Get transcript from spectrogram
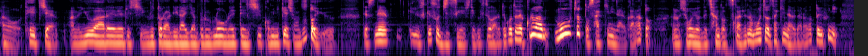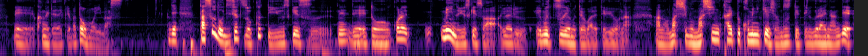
あの低遅延、あの URLLC、ウルトラリライアブルローレテンシーコミュニケーションズというですね、ユースケースを実現していく必要があるということで、これはもうちょっと先になるかなと、あの商用でちゃんと使われるのはもうちょっと先になるだろうなというふうに、えー、考えていただければと思います。で、多数同時接続っていうユースケースね。で、えっと、これ、メインのユースケースは、いわゆる M2M と呼ばれているような、あの、マッシブマシンタイプコミュニケーションズって言ってるぐらいなんで、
